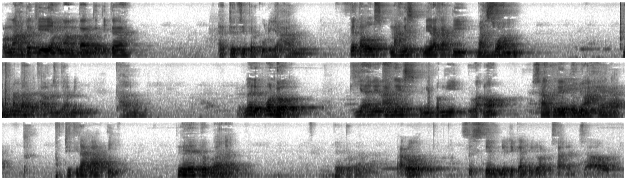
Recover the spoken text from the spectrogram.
Pernah ada kiai yang nantang ketika hadir di perkuliahan kita tahu nangis nirakati mahasiswamu menang gak harus jamin ini di pondok kia ini nangis bengi-bengi no santri dunia akhirat ditirakati. Beda banget. Beda banget. Taruh sistem pendidikan di luar pesantren jauh.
